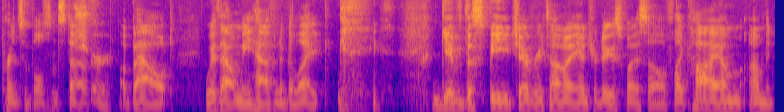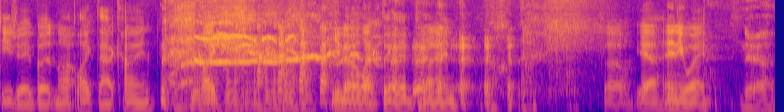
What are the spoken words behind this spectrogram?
principles and stuff Sure. about, without me having to be like. Give the speech every time I introduce myself. Like, hi, I'm I'm a DJ, but not like that kind. like, you know, like the good kind. So yeah. Anyway, Yeah.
